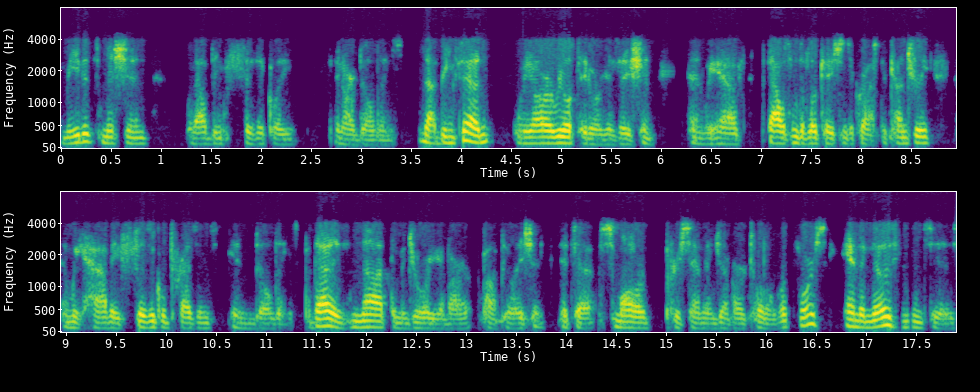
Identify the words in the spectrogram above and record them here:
meet its mission without being physically in our buildings. That being said, we are a real estate organization, and we have thousands of locations across the country, and we have a physical presence in buildings. But that is not the majority of our population. It's a smaller percentage of our total workforce. And in those instances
